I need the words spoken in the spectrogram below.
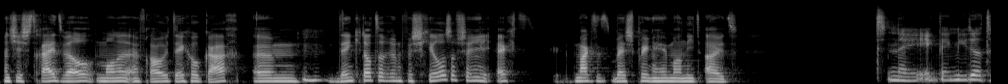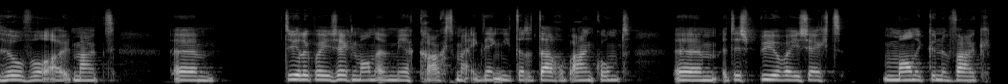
want je strijdt wel mannen en vrouwen tegen elkaar. Ehm, Mhm. Denk je dat er een verschil is of zijn jullie echt... Maakt het bij springen helemaal niet uit? Nee, ik denk niet dat het heel veel uitmaakt. Ehm tuurlijk, wat je zegt, mannen hebben meer kracht, maar ik denk niet dat het daarop aankomt. Ehm, het is puur wat je zegt, mannen kunnen vaak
